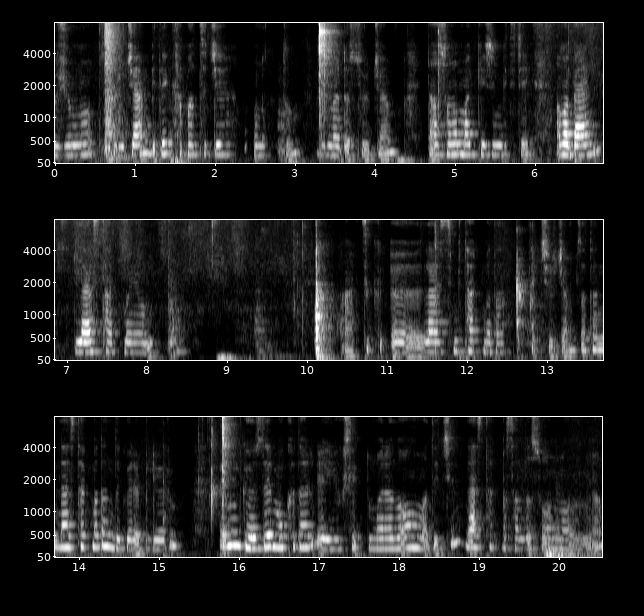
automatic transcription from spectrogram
Rujumu süreceğim. Bir de kapatıcı unuttum. Bunları da süreceğim. Daha sonra makyajım bitecek. Ama ben lens takmayı unuttum. Artık e, lensimi takmadan geçireceğim. Zaten lens takmadan da görebiliyorum. Benim gözlerim o kadar e, yüksek numaralı olmadığı için lens takmasam da sorun olmuyor.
